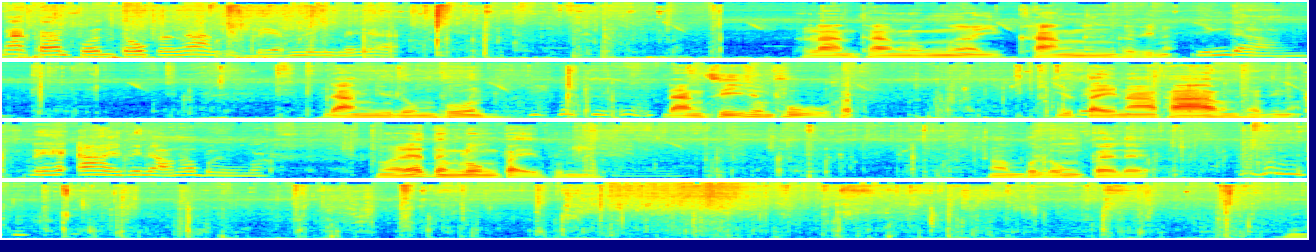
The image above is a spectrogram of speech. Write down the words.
มาตอนฝนตกก็งานอีกแบบหนึงเลยอะลานทางลงเมื่ออีกครั้งหนึ่งครับพี่น้องหินด่างดังอยู่ลมพูน ดังสีชมพูครับ อยู่ไต่นาพาพุ่นครับพี่น้องได้ให้อ้ายพี่น้องเขาเบิ่งบ่เมื่อแล้วต้องลงไปผมนะ เอาบนลงไปแล้วนี่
